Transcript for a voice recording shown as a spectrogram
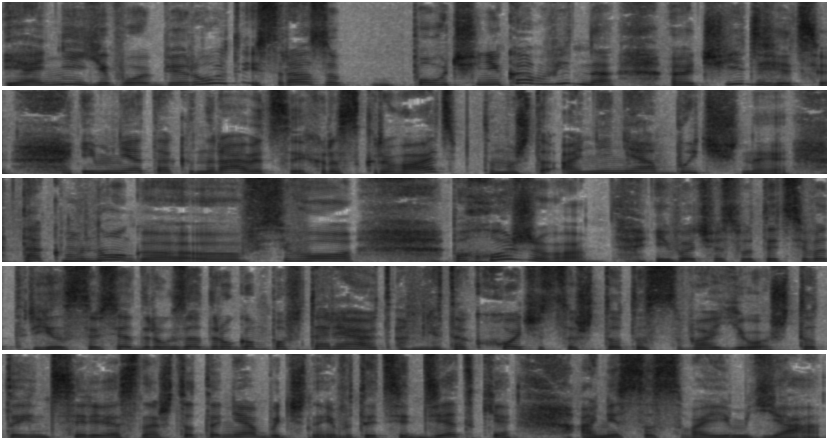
и они его берут, и сразу по ученикам видно, э, чьи дети. И мне так нравится их раскрывать, потому что они необычные. Так много э, всего похожего. И вот сейчас вот эти вот рилсы, все друг за другом повторяют, а мне так хочется что-то свое, что-то интересное, что-то необычное. И вот эти детки, они со своим «я».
